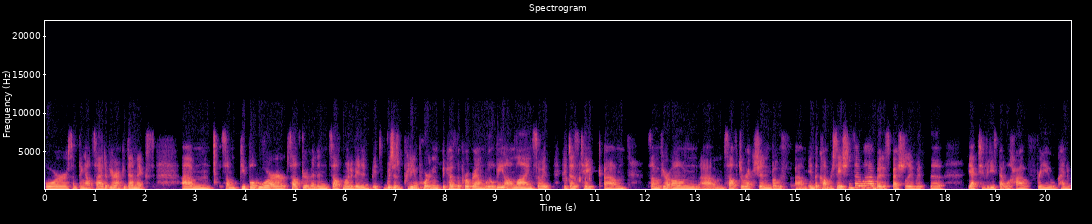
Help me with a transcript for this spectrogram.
or something outside of your academics um, some people who are self-driven and self-motivated, which is pretty important because the program will be online. So it, it does take um, some of your own um, self-direction, both um, in the conversations that we'll have, but especially with the, the activities that we'll have for you kind of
